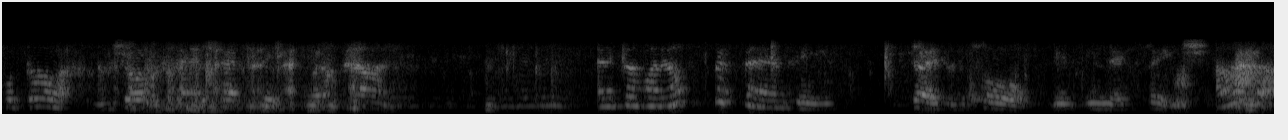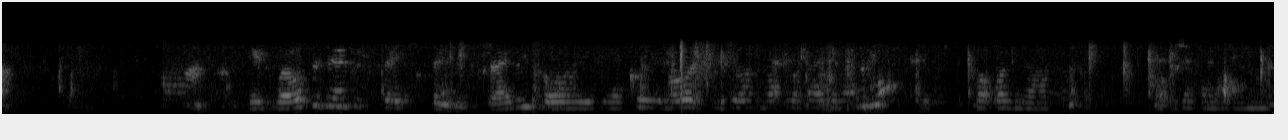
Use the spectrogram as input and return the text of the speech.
Forgot. I'm sure it was. Well done. And someone else was straight and tall in, in their speech. Ah. Arthur. His well-presented speech then, straight and tall using a clear voice. Was yours about your favourite animal? What was it, Arthur? What was your favourite animal?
